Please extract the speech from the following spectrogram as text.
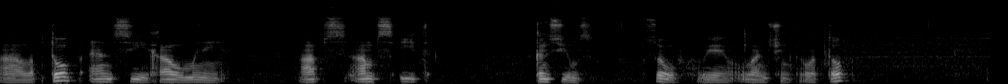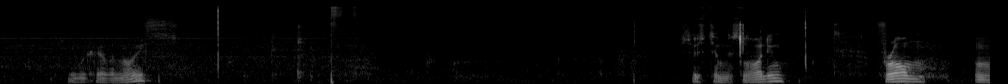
a laptop and see how many amps, amps it consumes. So we are launching a laptop. Here we have a noise. System is loading from um,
